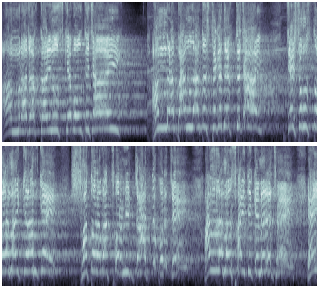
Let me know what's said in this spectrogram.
আমরা ডক্টর ইনুসকে বলতে চাই, আমরা বাংলাদেশ থেকে দেখতে চাই যে সমস্ত রামাই কেরামকে সতেরো বছর নির্যাতিত করেছে, আল্লামা সাইদিকে মেরেছে, এই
